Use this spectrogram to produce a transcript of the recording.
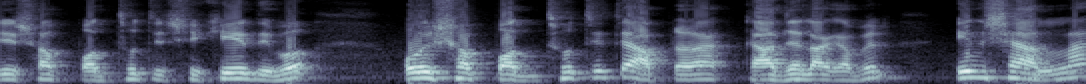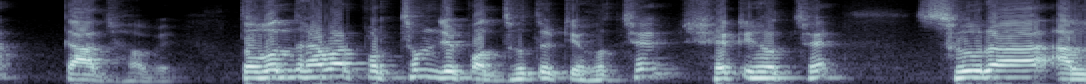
যে সব পদ্ধতি শিখিয়ে দিব, ওই সব পদ্ধতিতে আপনারা কাজে লাগাবেন, ইনশাআল্লাহ কাজ হবে। তো বন্ধুরা, আমার প্রথম যে পদ্ধতিটি হচ্ছে, সেটি হচ্ছে সুরা আল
